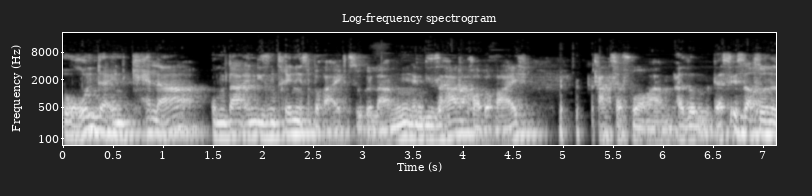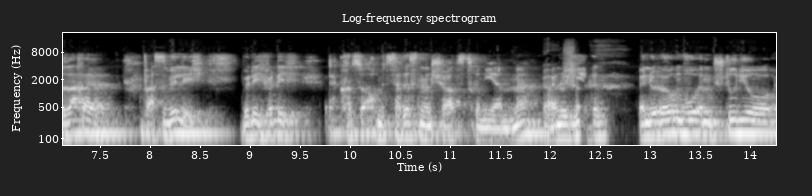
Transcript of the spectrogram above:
runter in den Keller, um da in diesen Trainingsbereich zu gelangen, in diesen Hardcore-Bereich. Ganz hervorragend. Also das ist auch so eine Sache, was will ich? Will ich, will ich, da kannst du auch mit zerrissenen Shirts trainieren. Ne? Ja, Wenn du hier wenn du irgendwo im Studio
